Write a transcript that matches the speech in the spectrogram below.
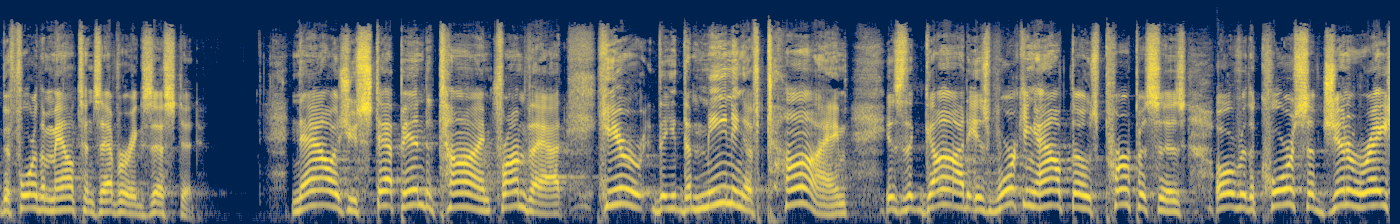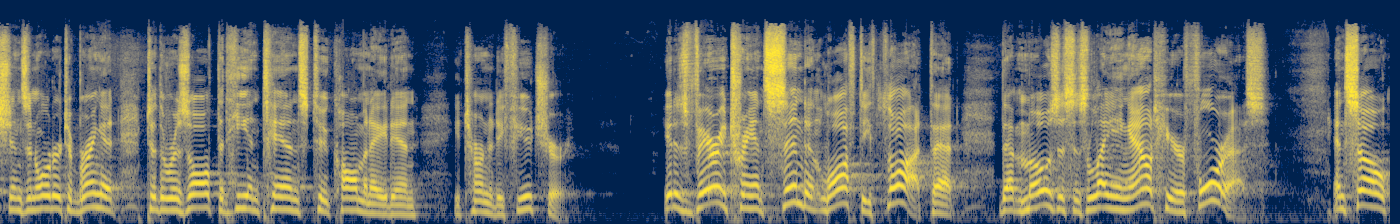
before the mountains ever existed. Now, as you step into time from that, here the, the meaning of time is that God is working out those purposes over the course of generations in order to bring it to the result that He intends to culminate in eternity future. It is very transcendent, lofty thought that, that Moses is laying out here for us. And so,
